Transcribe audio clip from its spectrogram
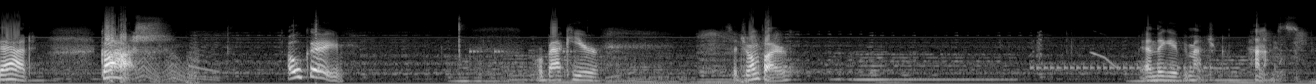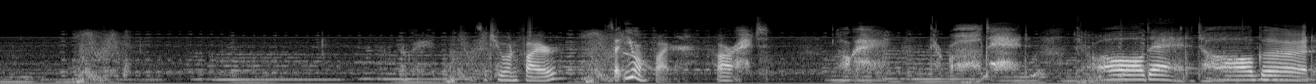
Bad. Gosh! Okay. We're back here. Set you on fire. And they gave you magic. How nice. Okay. Set you on fire. Set you on fire. Alright. Okay. They're all dead. They're all dead. It's all good.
